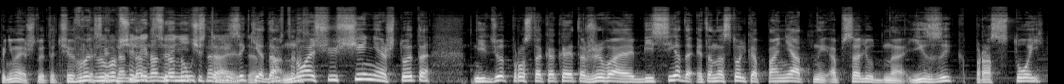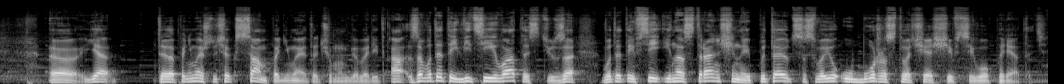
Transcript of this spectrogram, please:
понимаешь, что это человек Вроде сказать, вообще на, на, на научном читает, языке, да, да. но раз... ощущение, что это идет просто какая-то живая беседа, это настолько понятный абсолютно язык, простой. Э, я тогда понимаю, что человек сам понимает, о чем он говорит. А за вот этой витиеватостью, за вот этой всей иностранщиной пытаются свое убожество чаще всего прятать.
